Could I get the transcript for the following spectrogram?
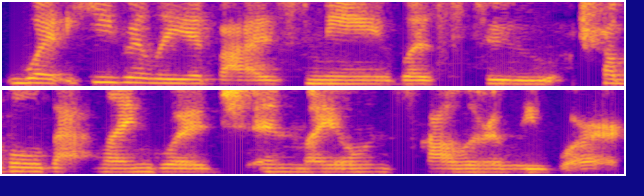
what he really advised me was to trouble that language in my own scholarly work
